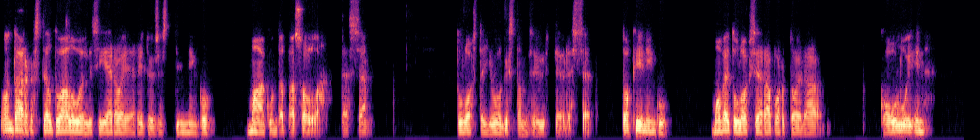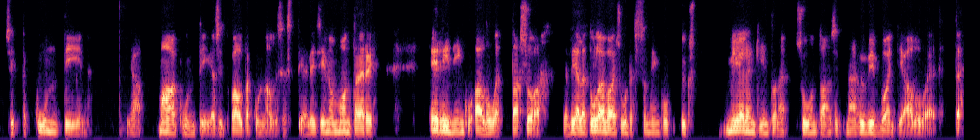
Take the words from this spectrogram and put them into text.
on tarkasteltu alueellisia eroja erityisesti niin kuin maakuntatasolla tässä tulosten julkistamisen yhteydessä. Toki niin kuin MOVE-tuloksia raportoidaan kouluihin, sitten kuntiin ja maakuntiin ja sitten valtakunnallisesti. Eli siinä on monta eri, eri niin kuin aluetasoa. Ja vielä tulevaisuudessa niin kuin yksi mielenkiintoinen suunta on sitten nämä hyvinvointialueet, että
